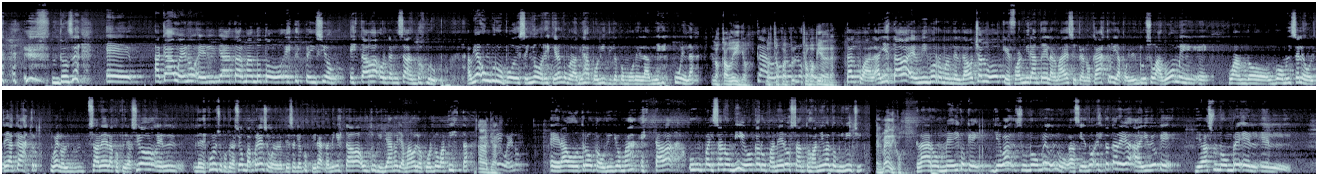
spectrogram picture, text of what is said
Entonces, eh, acá, bueno, él ya está armando todo. Esta expedición estaba organizada en dos grupos. Había un grupo de señores que eran como la vieja política, como de la vieja escuela, Los caudillos, Claro, los chopo. Tal cual. Ahí estaba el mismo Román Delgado Chalbó, que fue almirante de la Armada de Cipriano Castro y apoyó incluso a Gómez en, eh, cuando Gómez se le voltea a Castro. Bueno, sale de la conspiración, él le descubren su conspiración, va preso y bueno, le empieza aquí a conspirar. También estaba un trujillano llamado Leopoldo Batista, Ah, ya. que bueno, era otro caudillo más. Estaba un paisano mío, carupanero, Santos Aníbal Dominici, El médico. Claro, médico que lleva su nombre, bueno, haciendo esta tarea, ahí veo que lleva su nombre el, el,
